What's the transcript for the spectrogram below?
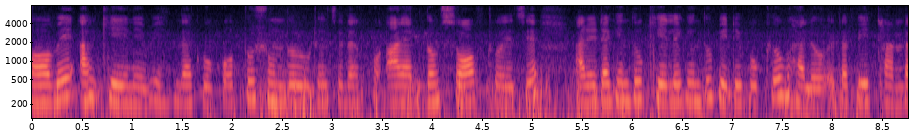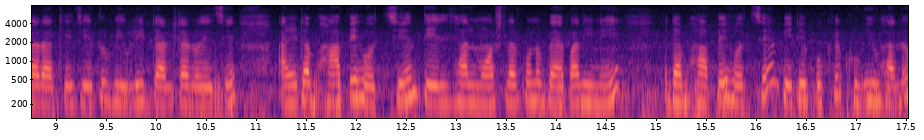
হবে আর খেয়ে নেবে। দেখো কত সুন্দর উঠেছে, দেখো, আর একদম সফট হয়েছে, আর এটা কিন্তু খেলে কিন্তু পেটের পক্ষেও ভালো। এটা পেট ঠান্ডা রাখে, যেহেতু বিউলির ডালটা রয়েছে, আর এটা ভাপে হচ্ছে, তেল ঝাল মশলার কোনো ব্যাপারই নেই, এটা ভাপে হচ্ছে, পেটের পক্ষে খুবই ভালো।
